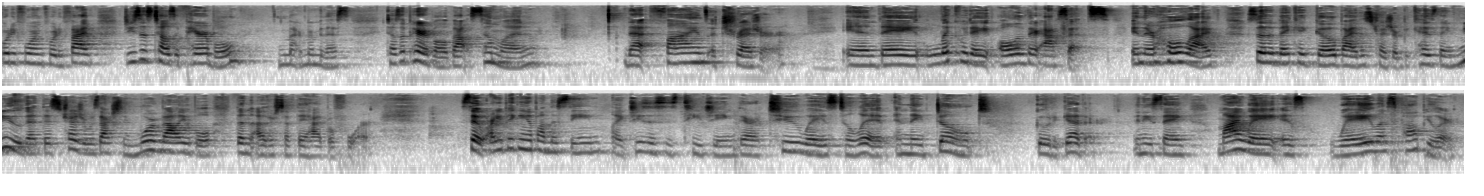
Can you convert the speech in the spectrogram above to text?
44 and 45, Jesus tells a parable. You might remember this. He tells a parable about someone that finds a treasure and they liquidate all of their assets in their whole life so that they could go buy this treasure because they knew that this treasure was actually more valuable than the other stuff they had before. So, are you picking up on this theme? Like Jesus is teaching, there are two ways to live, and they don't go together. And he's saying, My way is way less popular.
